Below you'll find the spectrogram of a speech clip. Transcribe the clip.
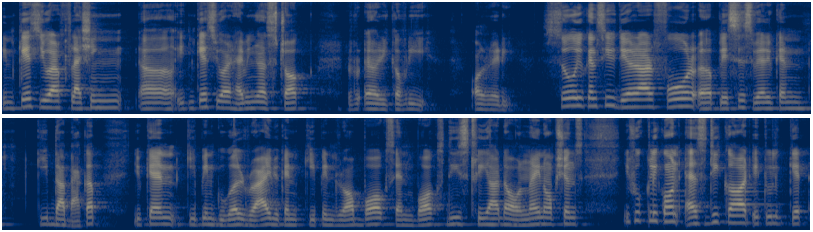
In case you are flashing uh, in case you are having a stock uh, recovery already. So you can see there are four uh, places where you can keep the backup. You can keep in google drive you can keep in dropbox and box. These three are the online options if you click on sd card it will get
